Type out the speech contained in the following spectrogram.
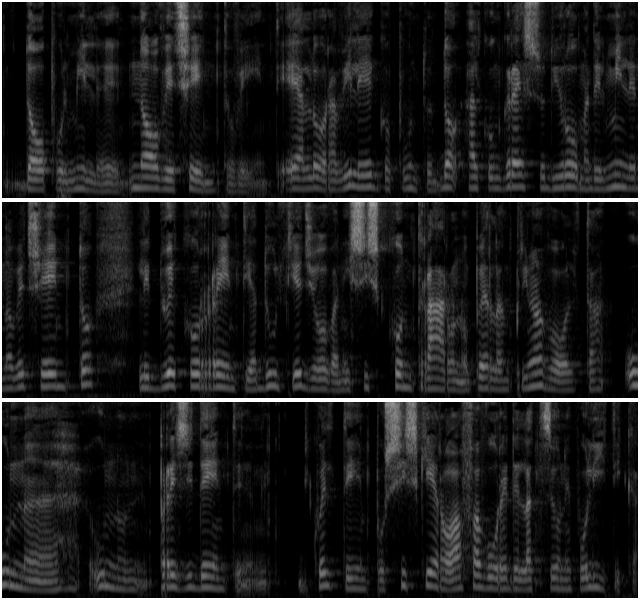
dopo il 1920 e allora vi leggo appunto do, al congresso di Roma del 1900 le due correnti adulti e giovani si scontrarono per la prima volta un, un presidente di quel tempo si schierò a favore dell'azione politica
